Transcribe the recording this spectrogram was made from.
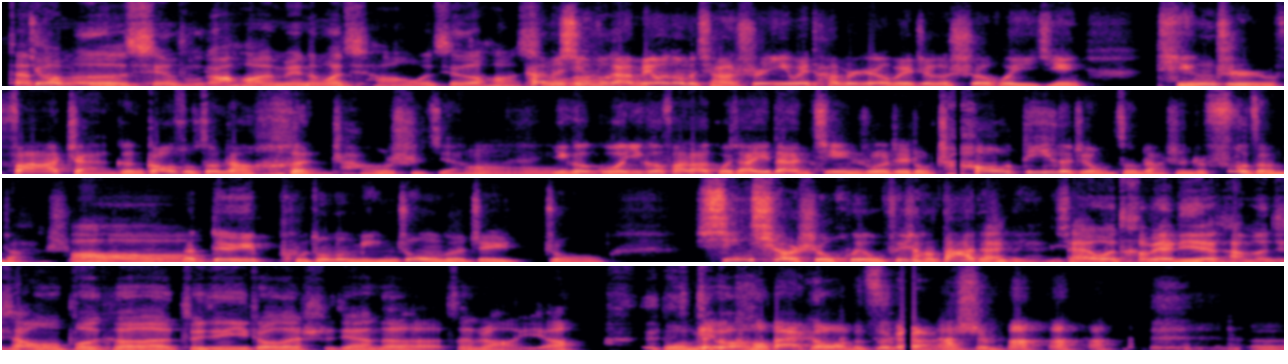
但他们的幸福感好像没那么强，我记得好像他们幸福感没有那么强，是因为他们认为这个社会已经停止发展跟高速增长很长时间了。哦一个国一个发达国家一旦进入了这种超低的这种增长，甚至负增长的时候，哦，那对于普通的民众的这种心气儿是有会有非常大的这个影响。哎，我特别理解他们，就像我们播客最近一周的时间的增长一样。我 们又 call back 我们自个儿了是吗？呃，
